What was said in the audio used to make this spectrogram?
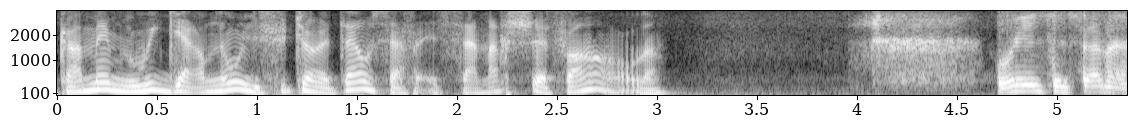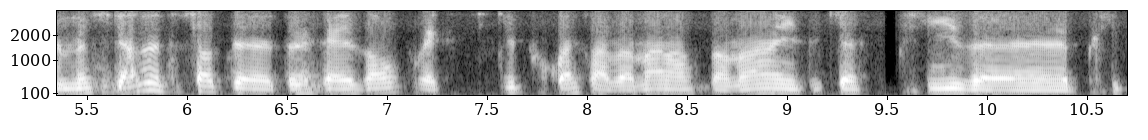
quand même, Louis Garneau, il fut un temps où ça, ça marchait fort. Là. Oui, c'est ça. Ben, M. Garneau a toutes sortes de, de raisons pour expliquer pourquoi ça va mal en ce moment. Il dit qu'il a pris, euh, pris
